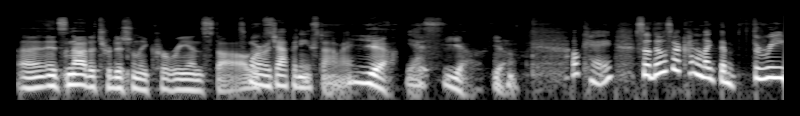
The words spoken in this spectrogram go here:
and it's not a traditionally Korean style. It's more of a Japanese style, right? Yeah. Yes. Yeah. Yeah. Okay, so those are kind of like the three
